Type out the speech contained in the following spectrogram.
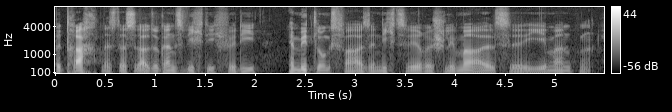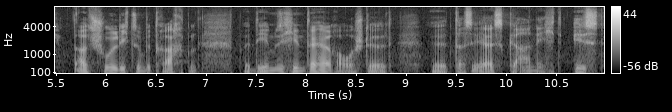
betrachten ist. Das ist also ganz wichtig für die Ermittlungsphase. Nichts wäre schlimmer, als äh, jemanden als schuldig zu betrachten, bei dem sich hinterher herausstellt, äh, dass er es gar nicht ist.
